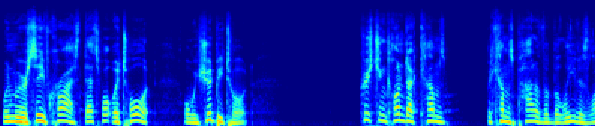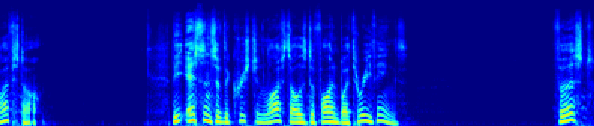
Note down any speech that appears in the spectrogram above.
when we receive Christ, that's what we're taught, or we should be taught. Christian conduct comes becomes part of a believer's lifestyle. The essence of the Christian lifestyle is defined by three things. First,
